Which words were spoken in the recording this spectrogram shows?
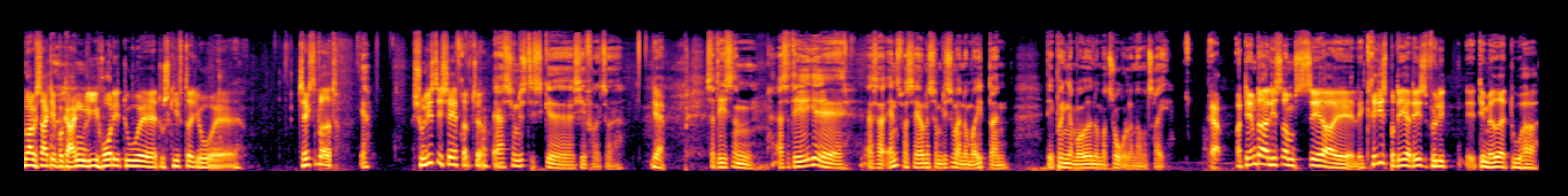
Nu har vi sagt det på gangen lige hurtigt. Du, øh, du skifter jo øh, til Ekstrabladet. Ja. Journalistisk chefredaktør. Er journalistisk øh, chefredaktør, ja. Ja. Så det er sådan... Altså, det er ikke øh, altså, ansvarshavende, som ligesom er nummer et derinde. Det er på en eller anden måde nummer to eller nummer tre. Ja, og dem, der ligesom ser øh, lidt kritisk på det her, det er selvfølgelig øh, det med, at du har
